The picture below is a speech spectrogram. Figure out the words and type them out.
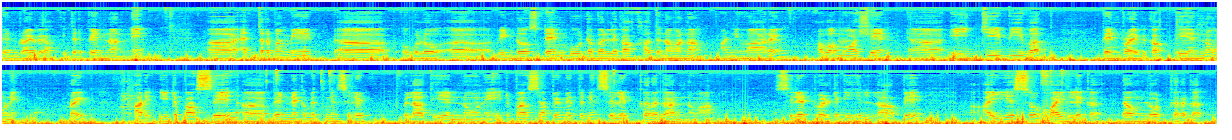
පෙන් ඩ්‍රයිව් එකක් විතර පෙන්වන්නේ. ඇත්තටම මේ ඔගොල්ලෝ Windows 10 bootable එකක් හදනවා නම් අනිවාර්යෙන් අවම වශයෙන් 8GB වත් පෙන් ඩ්‍රයිව් එකක් තියෙන්න ඕනේ. right? හරි. ඊට පස්සේ පෙන් එක මෙතනින් select වෙලා තියෙන්න ඕනේ. ඊට පස්සේ අපි මෙතනින් select කරගන්නවා. select වලට ගිහිල්ලා අපේ ISO ෆයිල් එක ඩවුන්ලෝඩ් කරගත්ත.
